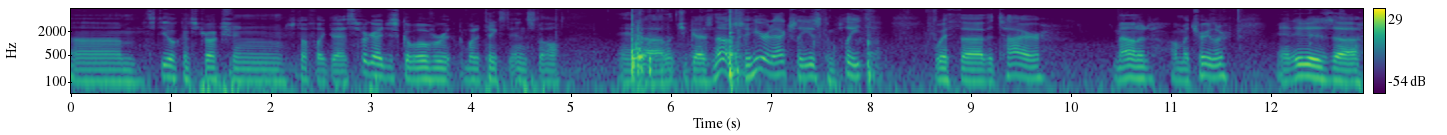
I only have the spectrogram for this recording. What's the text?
Um, steel construction, stuff like that. So I figured I'd just go over it, what it takes to install, and uh, let you guys know. So here it actually is complete with uh, the tire mounted on my trailer, and it is uh,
